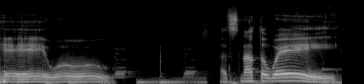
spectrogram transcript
hey, hey, whoa. That's not the way.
